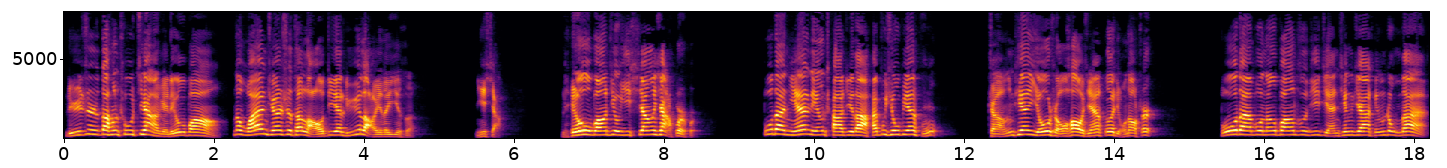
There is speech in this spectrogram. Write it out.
吕雉当初嫁给刘邦，那完全是他老爹吕老爷的意思。你想，刘邦就一乡下混混，不但年龄差距大，还不修边幅，整天游手好闲、喝酒闹事不但不能帮自己减轻家庭重担，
